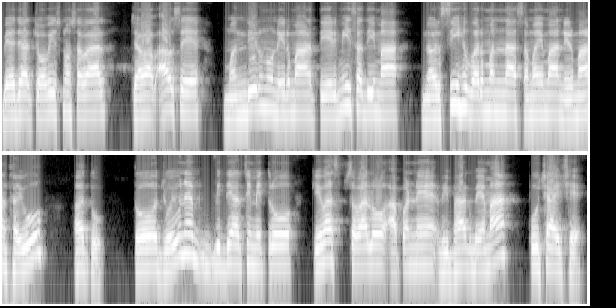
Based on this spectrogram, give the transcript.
બે હજાર ચોવીસનો સવાલ, જવાબ આવશે, મંદિરનું નિર્માણ તેરમી સદીમાં નરસિંહ વર્મનના સમયમાં નિર્માણ થયું હતું. તો જોયું ને વિદ્યાર્થી મિત્રો, કેવા સવાલો આપણને વિભાગ બેમાં પૂછાય છે?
